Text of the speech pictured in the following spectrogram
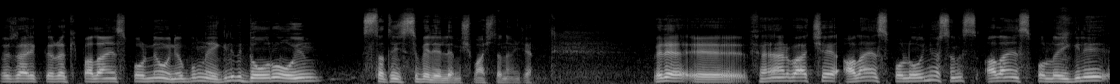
özellikle rakip Alanya Spor ne oynuyor? Bununla ilgili bir doğru oyun stratejisi belirlemiş maçtan önce. Ve de e, Fenerbahçe Alanya Spor'la oynuyorsanız Alanya Spor'la ilgili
